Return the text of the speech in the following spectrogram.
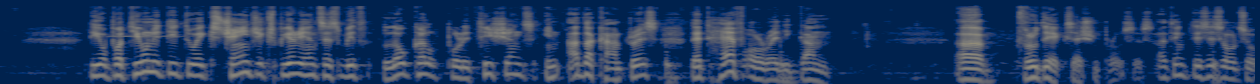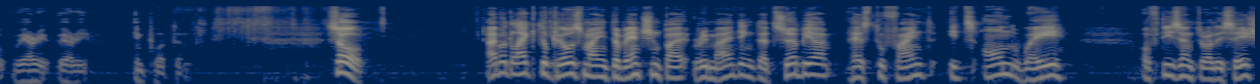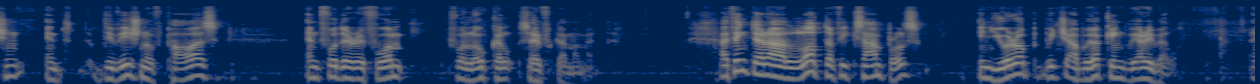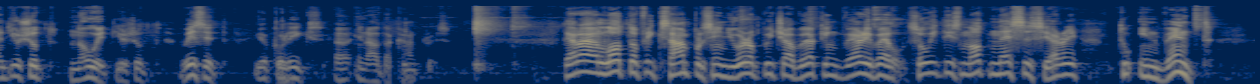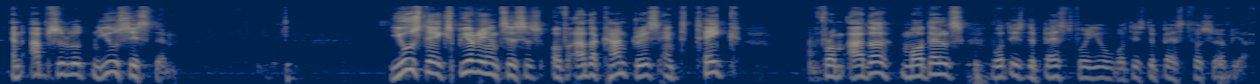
The opportunity to exchange experiences with local politicians in other countries that have already gone uh, through the accession process. I think this is also very, very important. So, I would like to close my intervention by reminding that Serbia has to find its own way of decentralization and division of powers and for the reform for local self-government. I think there are a lot of examples in Europe which are working very well. And you should know it, you should visit your colleagues uh, in other countries. There are a lot of examples in Europe which are working very well. So it is not necessary to invent an absolute new system. Use the experiences of other countries and take from other models what is the best for you, what is the best for Serbia.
